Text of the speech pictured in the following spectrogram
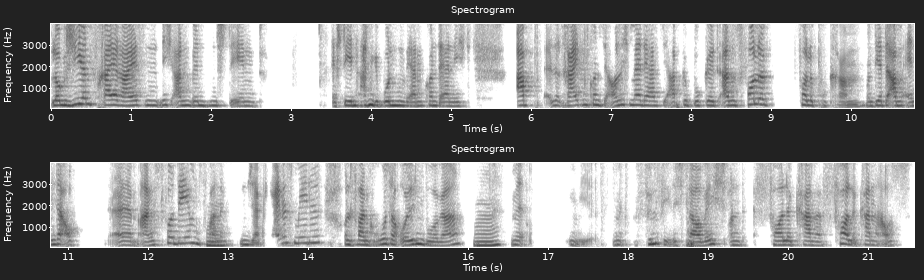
Longieren, frei reißen, nicht anbinden, stehend, äh, stehend angebunden werden konnte er nicht. Ab, reiten konnte sie auch nicht mehr, der hat sie abgebuckelt. Also das volle, volle Programm. Und die hatte am Ende auch ähm, Angst vor dem. Es mhm. war eine, ein sehr kleines Mädel und es war ein großer Oldenburger mhm. mit, mit fünfjährig, glaube ich, und volle Kanne, volle Kanne aus.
